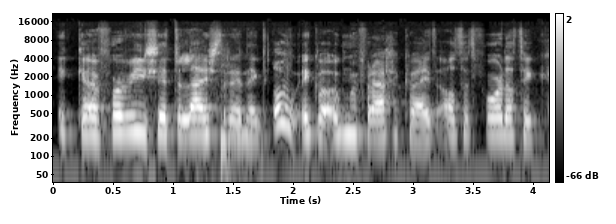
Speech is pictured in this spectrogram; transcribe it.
ik voor wie zit te luisteren en denkt, oh, ik wil ook mijn vragen kwijt. Altijd voordat ik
